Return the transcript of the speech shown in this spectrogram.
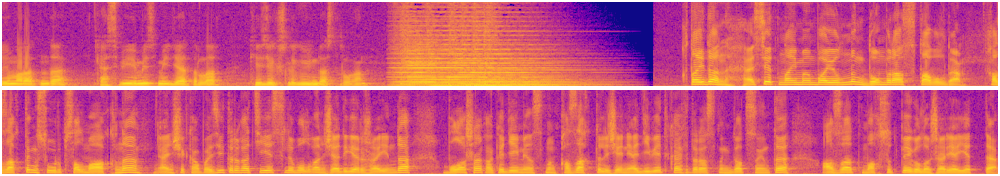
ғимаратында кәсіби емес медиаторлар кезекшілігі ұйымдастырылған. Қытайдан Әсет Найманбайұлының домбырасы табылды. Қазақтың суырып салма ақыны әнші композиторға тиесілі болған жәдігер жайында Болашақ Академиясының қазақ тілі және әдебиеті кафедрасының доценті Азат Мақсұтбекұлы жария етті.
